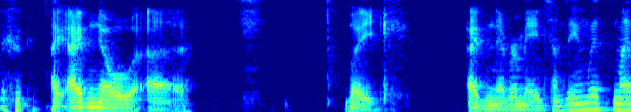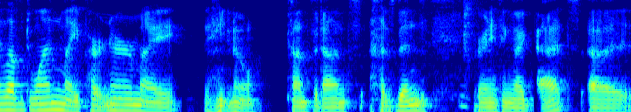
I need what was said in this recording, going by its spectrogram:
I, I have no uh, like I've never made something with my loved one, my partner, my you know confidant husband, or anything like that. Uh,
